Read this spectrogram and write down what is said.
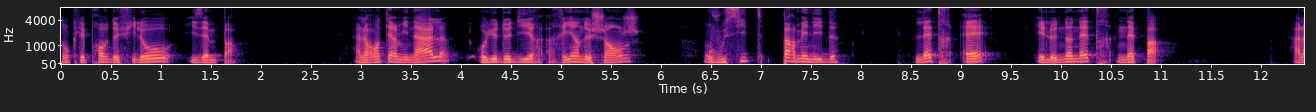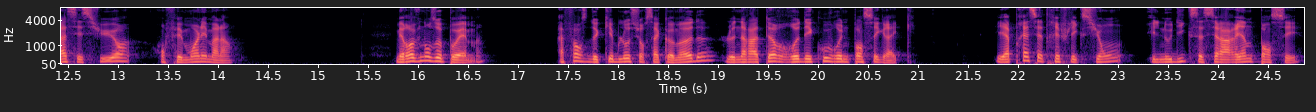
Donc les profs de philo, ils aiment pas. Alors en terminale, au lieu de dire rien ne change, on vous cite Parménide. L'être est et le non-être n'est pas. Ah là c'est sûr, on fait moins les malins. Mais revenons au poème. À force de keblo sur sa commode, le narrateur redécouvre une pensée grecque. Et après cette réflexion, il nous dit que ça sert à rien de penser,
